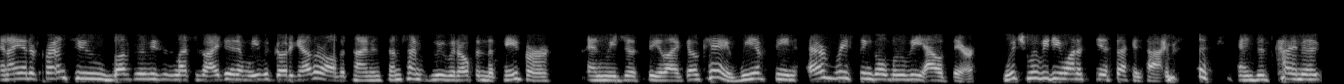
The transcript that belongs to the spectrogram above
and I had a friend who loved movies as much as I did, and we would go together all the time. And sometimes we would open the paper and we'd just be like, okay, we have seen every single movie out there. Which movie do you want to see a second time? and just kind of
